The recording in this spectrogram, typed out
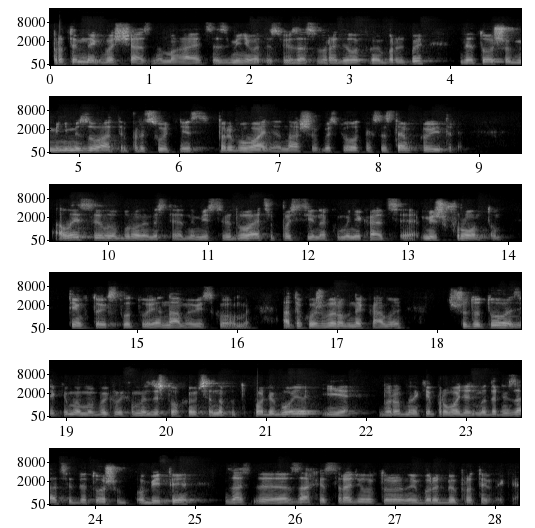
Противник весь час намагається змінювати свої засоби радіоелектронної боротьби для того, щоб мінімізувати присутність перебування наших безпілотних систем в повітрі. Але й сили оборони не стоять на місці. Відбувається постійна комунікація між фронтом, тим, хто експлуатує нами військовими, а також виробниками щодо того, з якими ми викликами зіштовхуємося на полі бою, і виробники проводять модернізацію для того, щоб обійти е, захист радіоелектронної боротьби противника.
